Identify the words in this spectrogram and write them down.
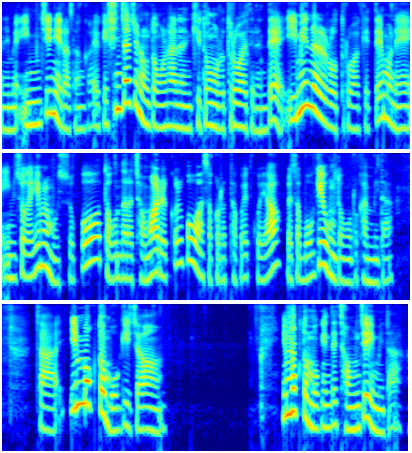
아니면 임진이라던가 이렇게 신자진 운동을 하는 기둥으로 들어와야 되는데 이민으로 들어왔기 때문에 임수가 힘을 못 쓰고 더군다나 정화를 끌고 와서 그렇다고 했고요. 그래서 모기 운동으로 갑니다. 자, 임목도 목이죠. 임목도 목인데 정제입니다.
